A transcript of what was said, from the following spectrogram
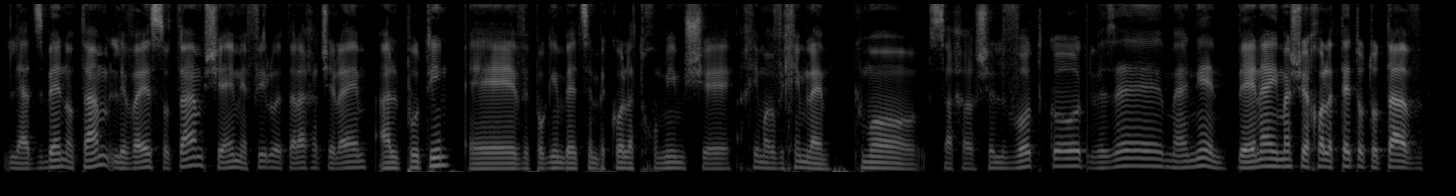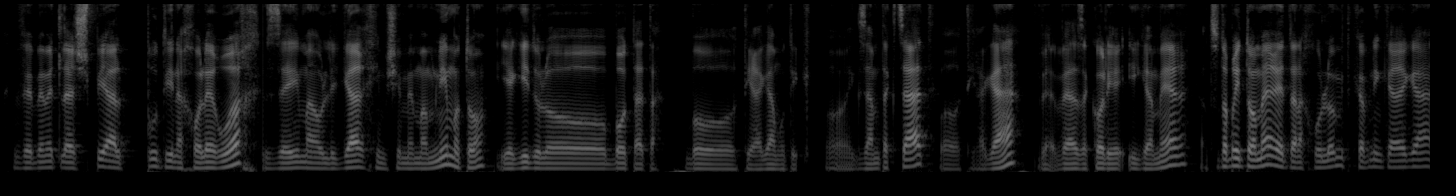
לעצבן אותם, לבאס אותם, שהם יפעילו את הלחץ שלהם על פוטין, אה, ופוגעים בעצם בכל התחומים שהכי מרוויחים להם. כמו סחר של וודקות, וזה מעניין. בעיניי, מה שיכול לתת אותותיו ובאמת להשפיע על פוטין החולה רוח, זה אם האוליגרכים שמממנים אותו יגידו לו בוא טאטה. בוא תירגע מותיק. בוא הגזמת קצת, בוא תירגע, ואז הכל ייגמר. ארה"ב אומרת, אנחנו לא מתכוונים כרגע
